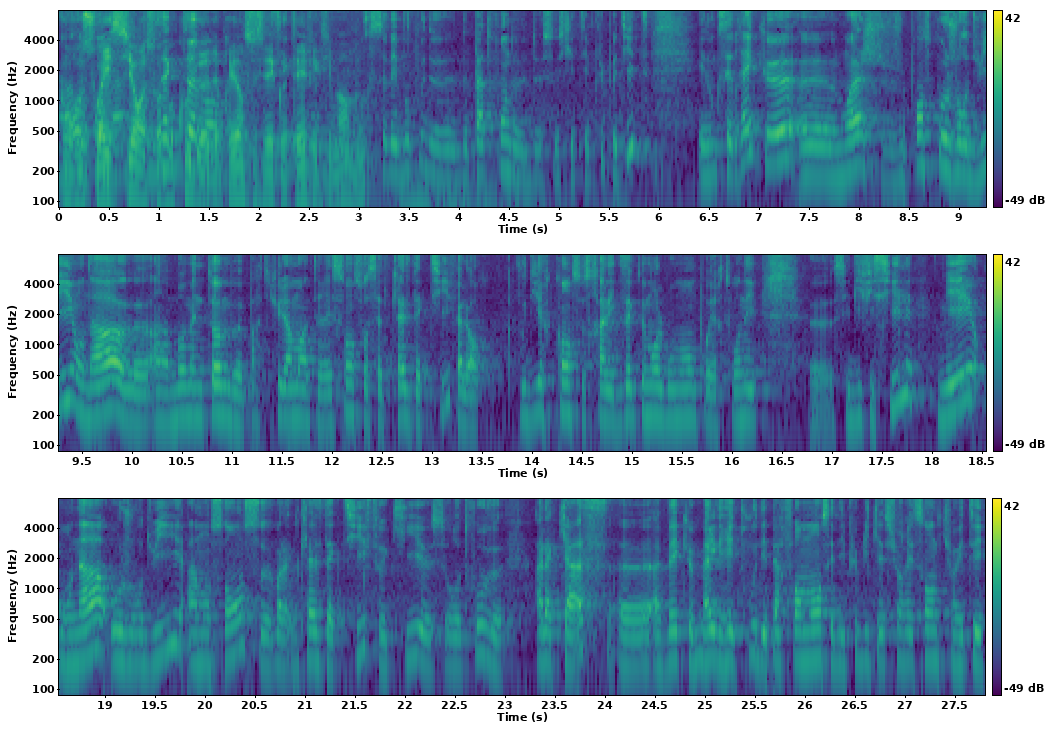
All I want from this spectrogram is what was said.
Qu'on hein, reçoit ici, on reçoit beaucoup de, présidents de sociétés cotées, effectivement. Vous recevez beaucoup de, patrons de, sociétés plus petites. Et donc c'est vrai que euh, moi, je, pense qu'aujourd'hui, on a euh, un momentum particulièrement intéressant sur cette classe d'actifs. Alors, vous dire quand ce sera exactement le bon moment pour y retourner, euh, c'est difficile, mais on a aujourd'hui, à mon sens, euh, voilà, une classe d'actifs qui euh, se retrouve à la casse, avec malgré tout des performances et des publications récentes qui ont été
